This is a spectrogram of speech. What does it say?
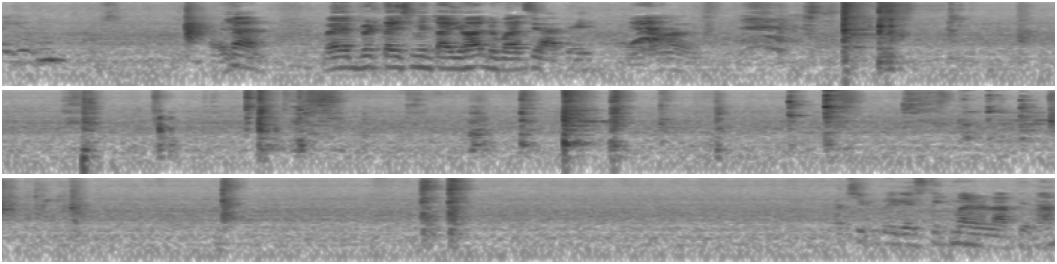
Ayun. Ayan. May advertisement tayo ha. Dumaan si ate. Yeah. Ayan. At syempre guys, tikman na natin ha.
